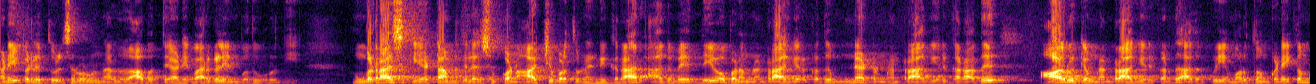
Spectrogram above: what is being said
மனைவி பிறகு தொழில் செல்வர்களும் நல்ல லாபத்தை அடைவார்கள் என்பது உறுதி. உங்கள் ராசிக்கு எட்டாம் இடத்தில் சுக்கன் ஆட்சி பலத்துடன் இருக்கிறார். ஆகவே தெய்வ பலம் நன்றாக இருக்கிறது. முன்னேற்றம் நன்றாக இருக்கிறது. ஆரோக்கியம் நன்றாக இருக்கிறது அதற்குரிய மருத்துவம் கிடைக்கும்.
